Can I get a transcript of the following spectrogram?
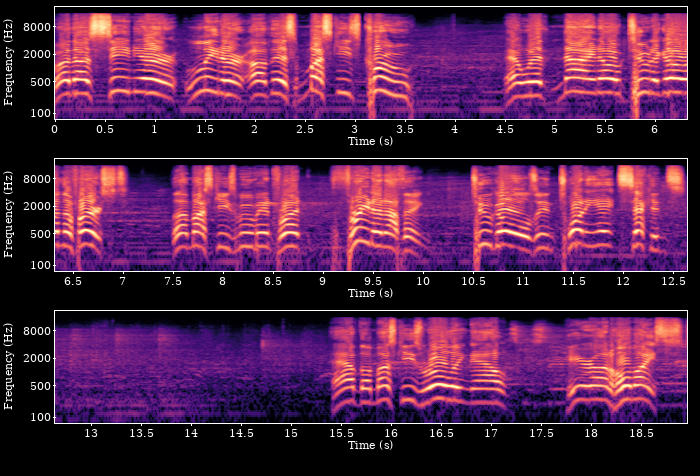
for the senior leader of this Muskies crew. And with 9.02 to go in the first, the Muskies move in front 3 to nothing. Two goals in 28 seconds. Have the Muskies rolling now here on home ice.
